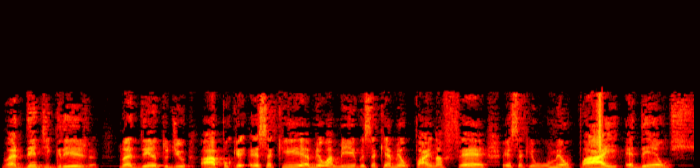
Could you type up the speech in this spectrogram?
Não é dentro de igreja, não é dentro de, ah, porque esse aqui é meu amigo, esse aqui é meu pai na fé, esse aqui, o meu pai é Deus.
